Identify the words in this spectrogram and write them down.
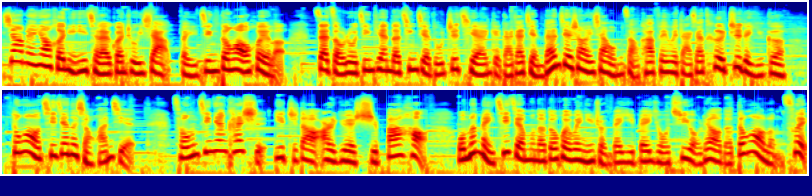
下面要和你一起来关注一下北京冬奥会了。在走入今天的清解读之前，给大家简单介绍一下我们早咖啡为大家特制的一个。冬奥期间的小环节，从今天开始一直到二月十八号，我们每期节目呢都会为你准备一杯有趣有料的冬奥冷萃。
